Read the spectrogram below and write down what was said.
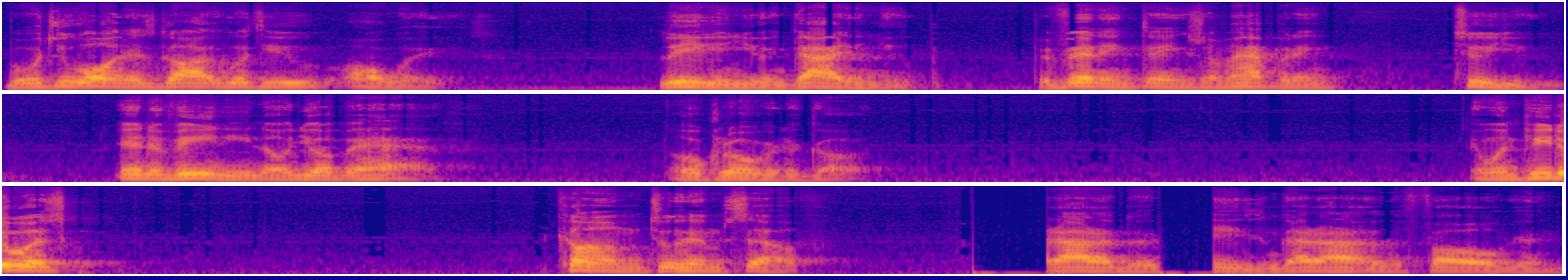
But what you want is God with you always, leading you and guiding you, preventing things from happening to you, intervening on your behalf. Oh, glory to God. And when Peter was come to himself, got out of the daze and got out of the fog and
